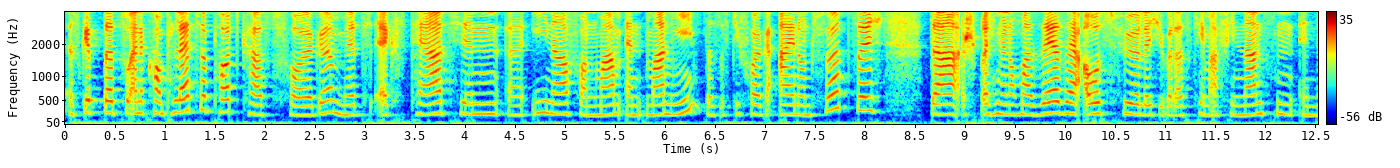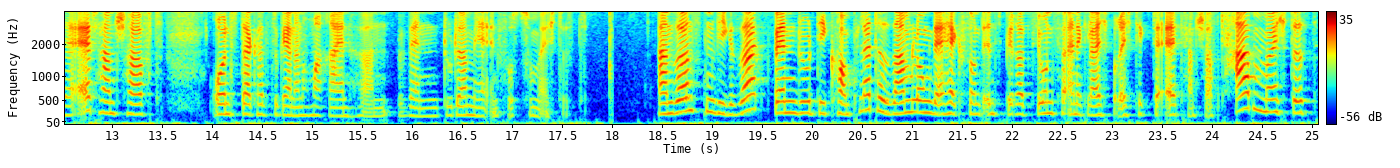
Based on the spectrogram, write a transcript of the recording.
es gibt dazu eine komplette Podcast-Folge mit Expertin äh, Ina von Mom and Money. Das ist die Folge 41. Da sprechen wir nochmal sehr, sehr ausführlich über das Thema Finanzen in der Elternschaft. Und da kannst du gerne nochmal reinhören, wenn du da mehr Infos zu möchtest. Ansonsten, wie gesagt, wenn du die komplette Sammlung der Hexe und Inspiration für eine gleichberechtigte Elternschaft haben möchtest,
